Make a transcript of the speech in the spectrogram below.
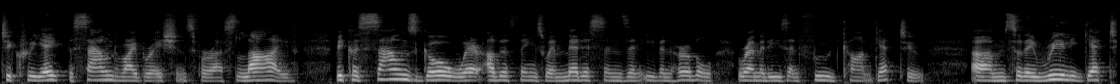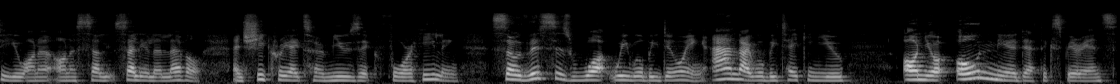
to create the sound vibrations for us live because sounds go where other things, where medicines and even herbal remedies and food can't get to. Um, so they really get to you on a, on a cell cellular level. And she creates her music for healing. So this is what we will be doing. And I will be taking you on your own near-death experience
